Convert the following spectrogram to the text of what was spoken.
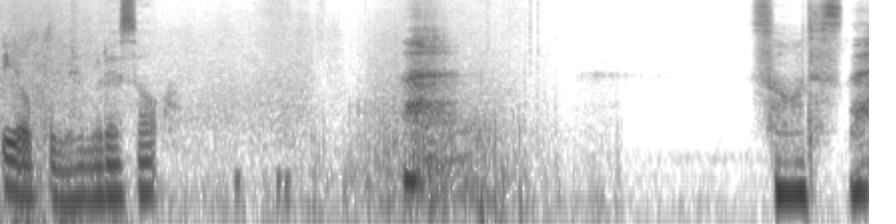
よく眠れそうですね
